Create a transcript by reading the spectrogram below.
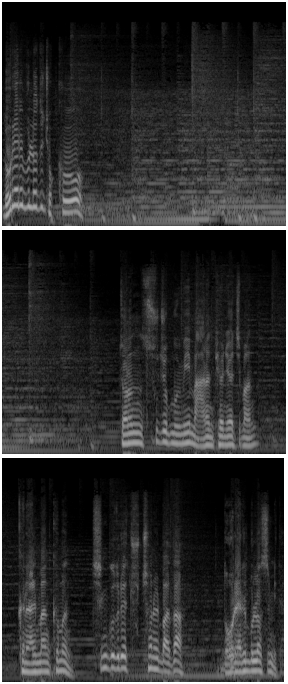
노래를 불러도 좋고 저는 수줍음이 많은 편이었지만 그날만큼은 친구들의 추천을 받아 노래를 불렀습니다.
